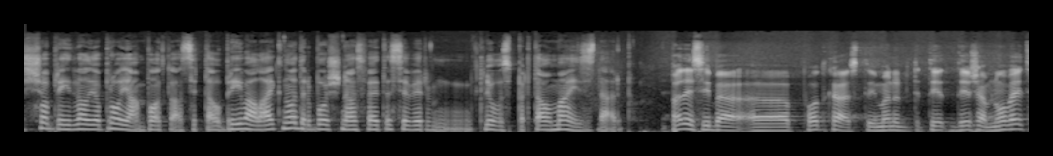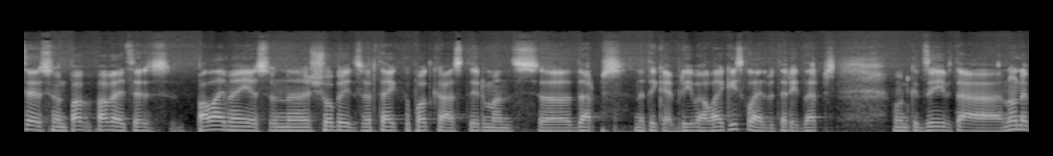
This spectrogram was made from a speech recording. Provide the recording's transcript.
šobrīd vēl joprojām podkāsts ir tava brīvā laika nodarbošanās, vai tas jau ir kļuvis par tavu maizes darbu? Patiesībā podkāsti man ir tie, tiešām noveicies un paveicies, palaimējies. Šobrīd es varu teikt, ka podkāsts ir mans darbs. Ne tikai brīvā laika izklaide, bet arī darbs. Un ka dzīve tā nu, ne,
